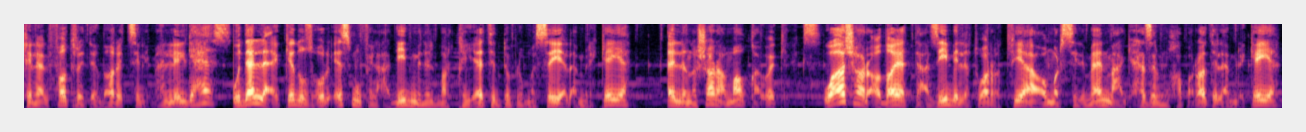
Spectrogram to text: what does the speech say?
خلال فترة إدارة سليمان للجهاز. وده اللي أكده ظهور اسمه في العديد من البرقيات الدبلوماسية الأمريكية اللي نشرها موقع ويكيليكس. وأشهر قضايا التعذيب اللي اتورط فيها عمر سليمان مع جهاز المخابرات الأمريكية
